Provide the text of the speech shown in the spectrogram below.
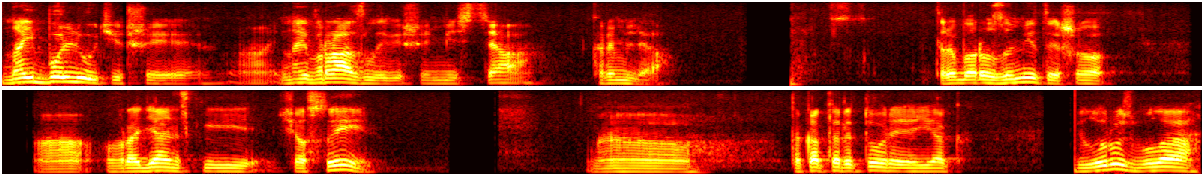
найболючіші, е, найвразливіші місця Кремля. Треба розуміти, що в радянські часи така територія, як Білорусь, була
